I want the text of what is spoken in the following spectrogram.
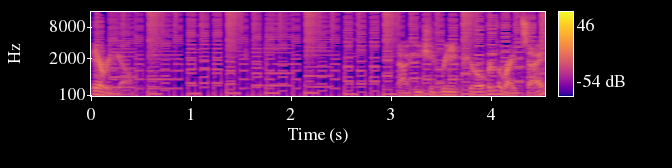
There we go. Now he should reappear over to the right side.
